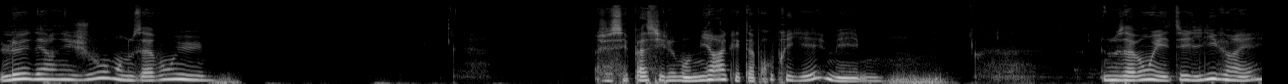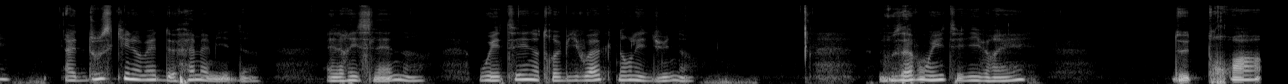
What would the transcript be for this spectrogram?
Le dernier jour, nous avons eu je ne sais pas si le mot miracle est approprié, mais nous avons été livrés à 12 km de Hamamid, El Rislen, où était notre bivouac dans les dunes. Nous avons été livrés de trois,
